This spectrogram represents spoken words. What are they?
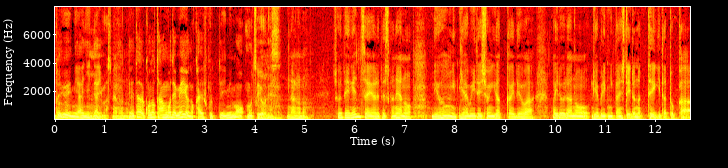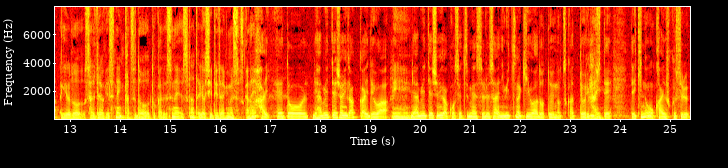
という意味合いになります、ただこの単語で名誉の回復っていう意味も持つようです、なるほど。それで現在あれですかねあの日本リハビリテーション医学会では、まあ、いろいろあのリハビリに関していろんな定義だとかいろいろされてるわけですね。活動とかですね。そのあたり教えていただけますかね。はい。えーと、リハビリテーション医学会では、えー、リハビリテーション医学を説明する際に3つのキーワードというのを使っておりまして、はい、で機能を回復する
